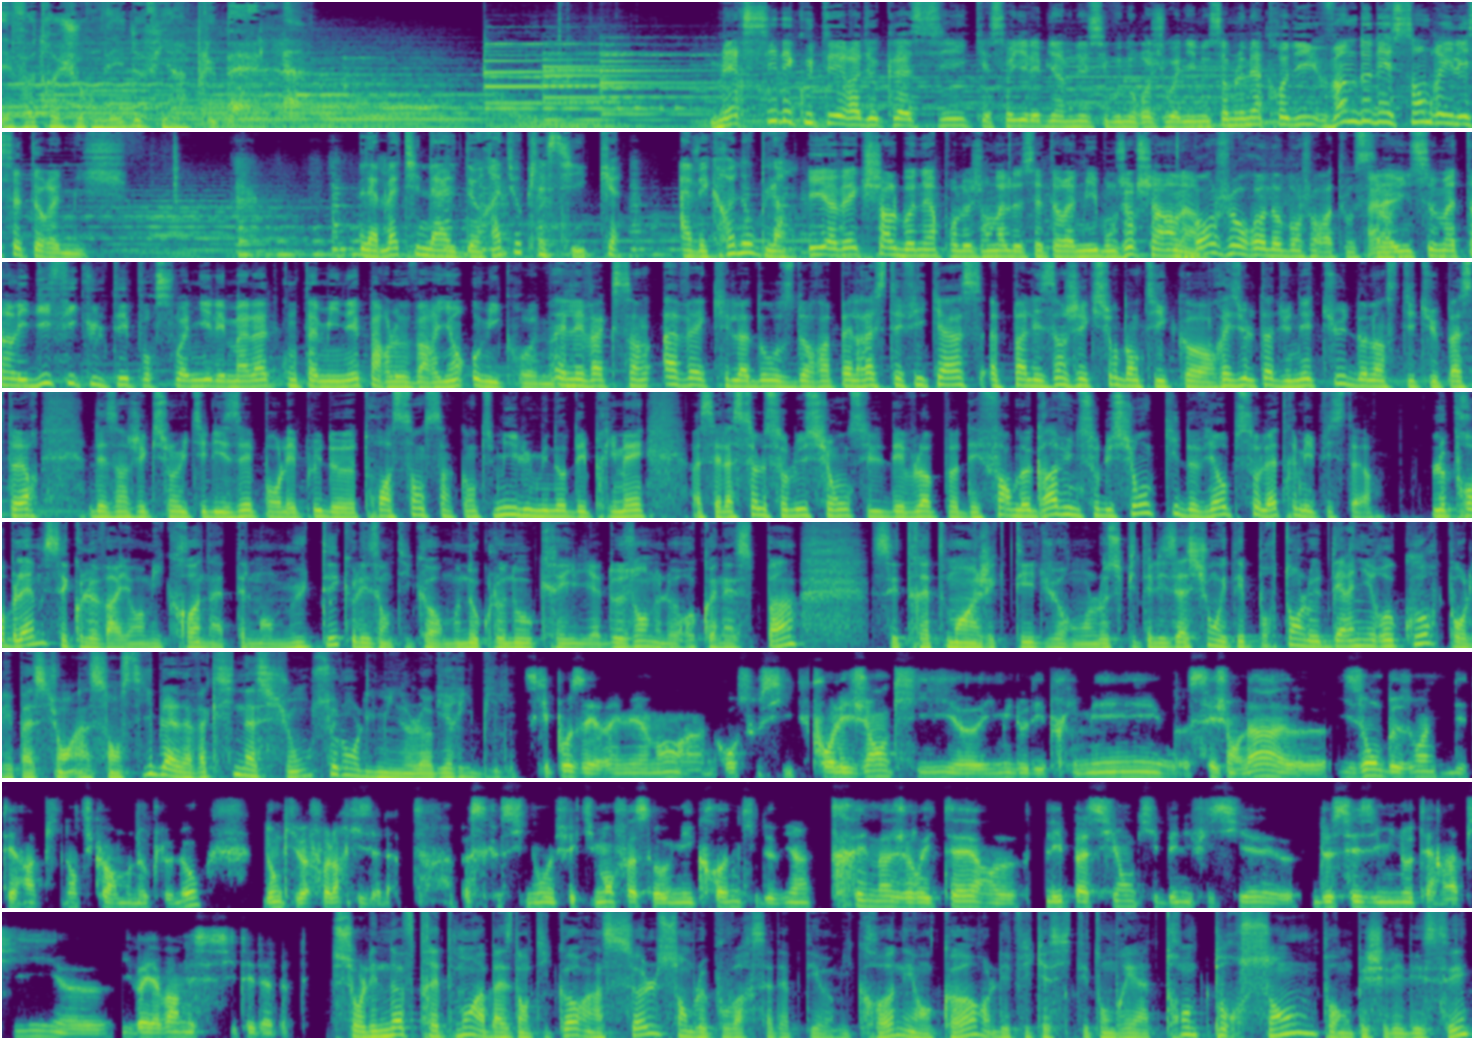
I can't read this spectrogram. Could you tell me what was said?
et votre journée devient plus belle. Merci d'écouter Radio Classique et soyez les bienvenus si vous nous rejoignez. Nous sommes le mercredi 22 décembre et il est 7h30. La matinale de Radio Classique avec Renaud Blanc. Et avec Charles Bonner pour le journal de 7h30. Bonjour Charles. Bonjour Renaud, bonjour à tous. À la une ce matin, les difficultés pour soigner les malades contaminés par le variant Omicron. Les vaccins avec la dose de rappel restent efficaces, pas les injections d'anticorps. Résultat d'une étude de l'Institut Pasteur, des injections utilisées pour les plus de 350 000 immunodéprimés. C'est la seule solution s'ils développent des formes graves, une solution qui devient obsolète, Rémi Pfister. Le problème, c'est que le variant Omicron a tellement muté que les anticorps monoclonaux créés il y a deux ans ne le reconnaissent pas. Ces traitements injectés durant l'hospitalisation étaient pourtant le dernier recours pour les patients insensibles à la vaccination, selon l'immunologue Eric Billet. Ce qui pose évidemment un gros souci. Pour les gens qui euh, immunodéprimés, euh, ces gens-là, euh, ils ont besoin des thérapies d'anticorps monoclonaux, donc il va falloir qu'ils adaptent. Parce que sinon, effectivement, face à Omicron qui devient très majoritaire, euh, les patients qui bénéficiaient de ces immunothérapies euh. Sur les neuf traitements à base d'anticorps, un seul semble pouvoir s'adapter à Omicron et encore, l'efficacité tomberait à 30% pour empêcher les décès.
